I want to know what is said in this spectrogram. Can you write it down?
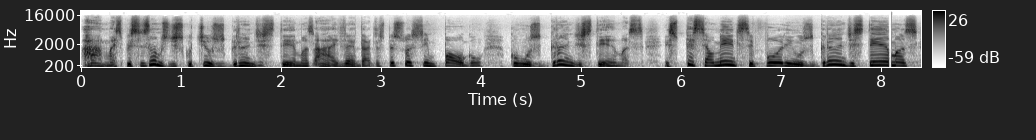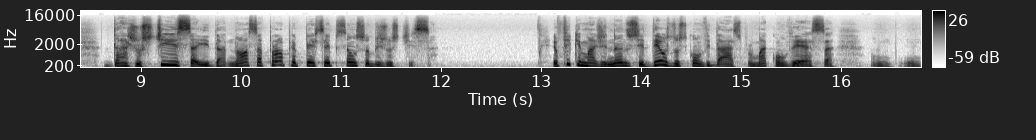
Ah, mas precisamos discutir os grandes temas. Ah, é verdade, as pessoas se empolgam com os grandes temas, especialmente se forem os grandes temas da justiça e da nossa própria percepção sobre justiça. Eu fico imaginando se Deus nos convidasse para uma conversa, um, um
